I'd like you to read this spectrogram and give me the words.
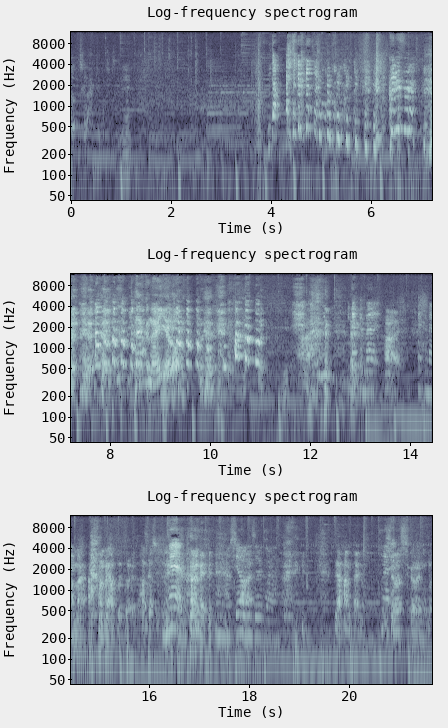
ょっと力入ってるかもしれないね。痛っ くないやろ 痛くないはい。痛くないあんまり、あんまりアップで撮られると恥ずかしいですね。ねはい。うん幸せするから では反対の。一緒はしかないもんな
